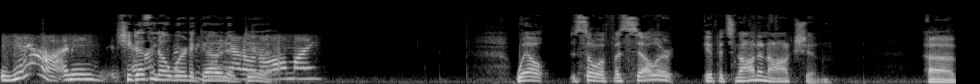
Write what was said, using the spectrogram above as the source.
Yeah, I mean, She doesn't know where to go to do on it. All my Well, so if a seller, if it's not an auction, uh,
